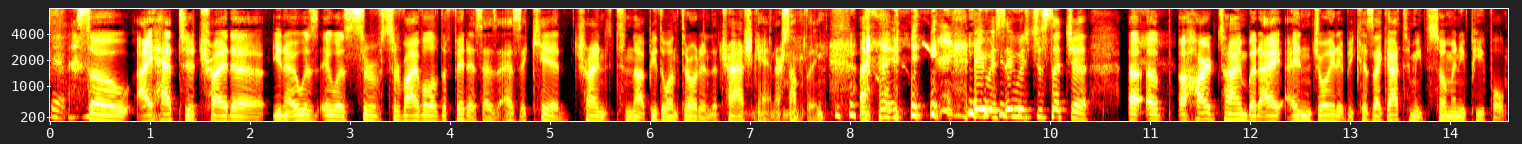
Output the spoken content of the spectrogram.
Yeah. So I had to try to, you know, it was it was sort of survival of the fittest as as a kid, trying to not be the one thrown in the trash can or something. it was it was just such a a, a hard time, but I, I, enjoyed it because I got to meet so many people,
